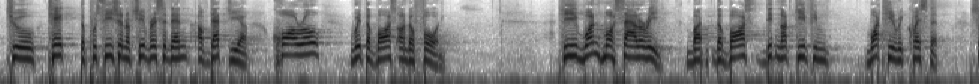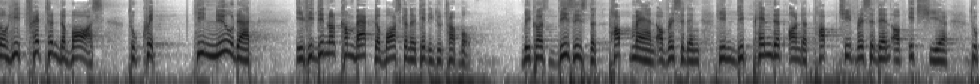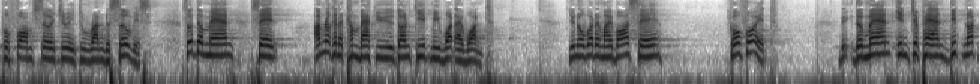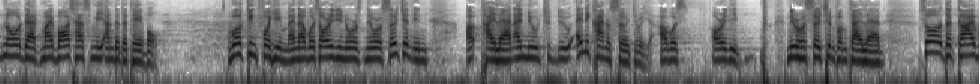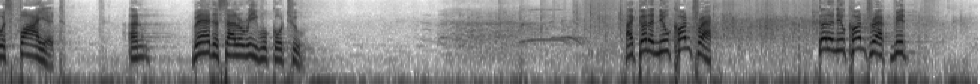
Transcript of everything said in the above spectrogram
to take the position of chief resident of that year quarrel with the boss on the phone. He want more salary, but the boss did not give him what he requested. So he threatened the boss to quit. He knew that if he did not come back, the boss gonna get into trouble. Because this is the top man of resident. He depended on the top chief resident of each year to perform surgery to run the service. So the man said, I'm not gonna come back, you, you don't give me what I want. You know what my boss say? Go for it. The man in Japan did not know that my boss has me under the table, working for him, and I was already neuro- neurosurgeon in uh, Thailand. I knew to do any kind of surgery. I was already neurosurgeon from Thailand. So the guy was fired, and where the salary would go to? I got a new contract got a new contract with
